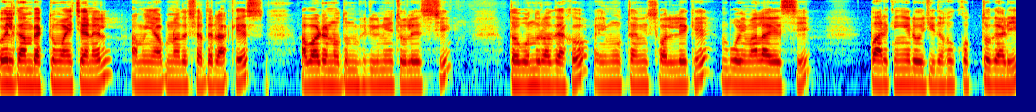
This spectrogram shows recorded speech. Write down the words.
Welcome back to my channel আমি আপনাদের সাথে রাকেশ। আবার একটা নতুন ভিডিও নিয়ে চলে এসেছি। তো বন্ধুরা, দেখো, এই মুহূর্তে আমি সল্লেকে বইমেলা এসেছি। পার্কিংয়ে রয়েছি। দেখো কত গাড়ি।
